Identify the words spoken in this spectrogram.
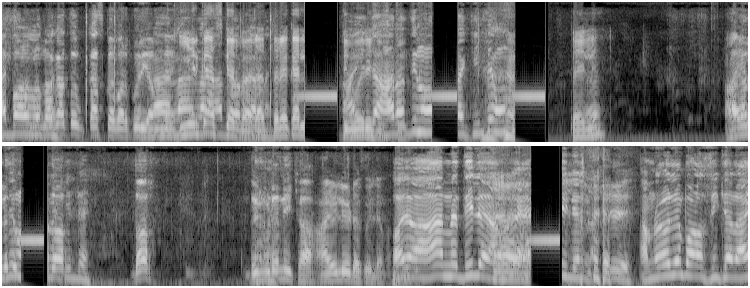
আজ বড় লোক। লগা তো কাজ করবার করি না, আপনি না, ইয়ের না, কাজ দরকার করবার নাই। আর তোরে কাল তুই আজ বলিস যে হারা দিন তাইলে? আইলে তো দুই নি খা। এটা কইলাম। দিলে। দিলেন না। আমরা হলে বড় সিটার আই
